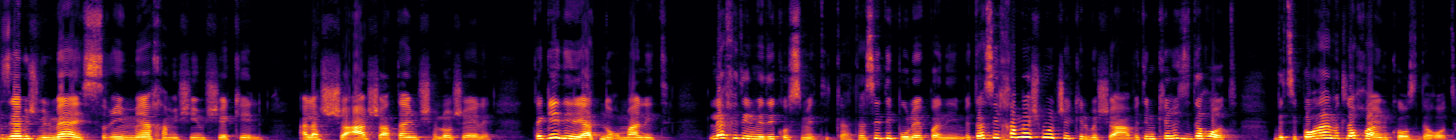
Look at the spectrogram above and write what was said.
זה בשביל 120, 150 שקל על השעה, שעתיים, שלוש האלה. תגידי לי, את נורמלית? לכי תלמדי קוסמטיקה, תעשי טיפולי פנים ותעשי 500 שקל בשעה ותמכרי סדרות. בציפורניים את לא יכולה למכור סדרות.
